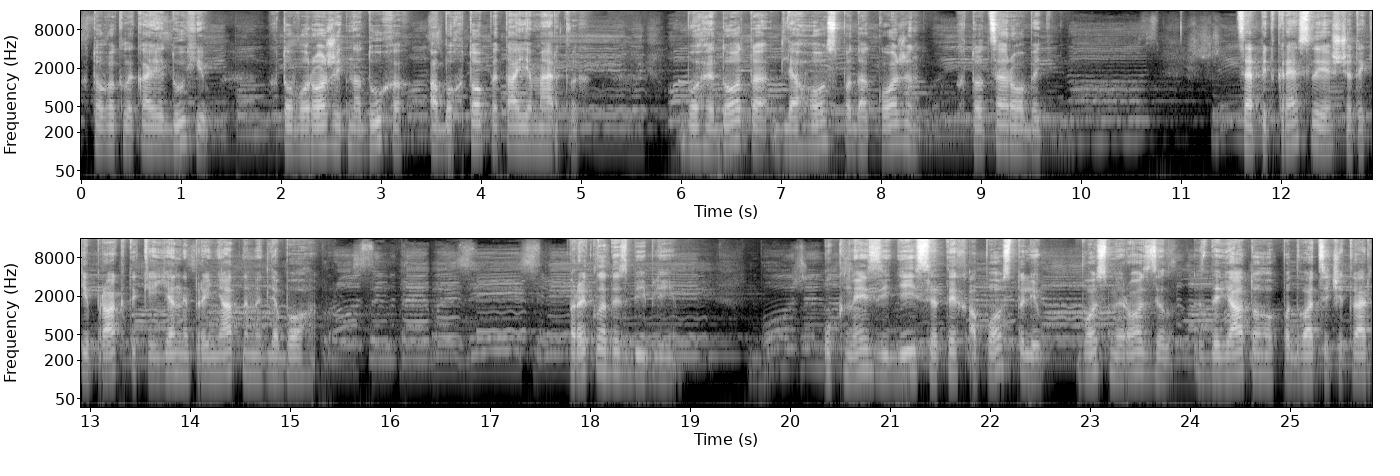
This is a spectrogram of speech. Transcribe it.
хто викликає духів, хто ворожить на духах або хто питає мертвих. Бо Гедота для Господа кожен, хто це робить. Це підкреслює, що такі практики є неприйнятними для Бога. Приклади з Біблії. У книзі дій святих апостолів, 8 розділ з 9 по 24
